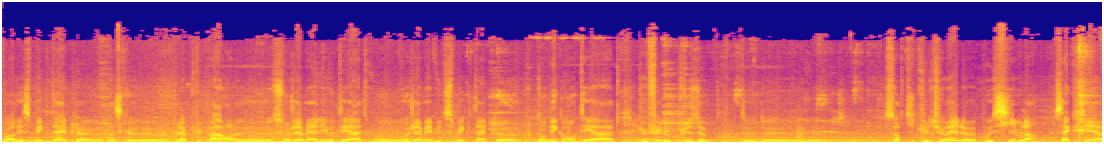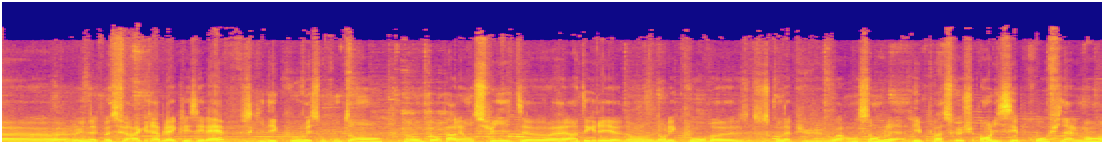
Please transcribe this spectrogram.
voir des spectacles, parce que la plupart ne sont jamais allés au théâtre ou n'ont jamais vu de spectacle dans des grands théâtres. Je fais le plus de, de, de sorties culturelles euh, possibles. Ça crée euh, une atmosphère agréable avec les élèves, ce qu'ils découvrent, ils sont contents. On peut en parler ensuite, euh, intégrer dans, les cours tout ce qu'on a pu voir ensemble. Et parce que en lycée pro, finalement,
